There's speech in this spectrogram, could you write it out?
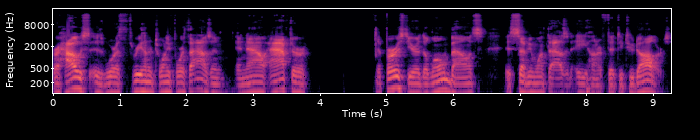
Her house is worth three hundred twenty-four thousand, and now after the first year, the loan balance is $71,852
